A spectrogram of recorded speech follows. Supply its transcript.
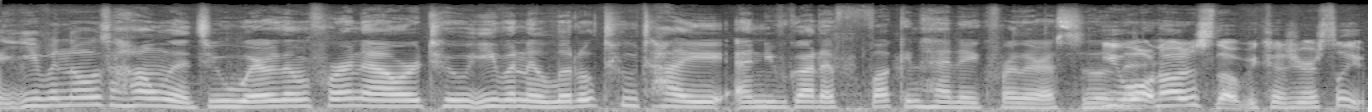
even those helmets, you wear them for an hour or two, even a little too tight, and you've got a fucking headache for the rest of the You day. You won't notice though because you're asleep.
